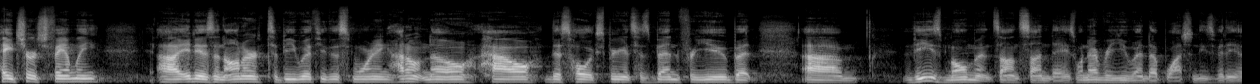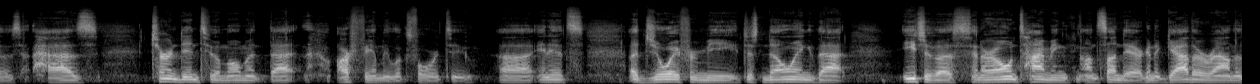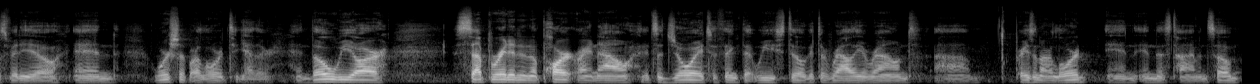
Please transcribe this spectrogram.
Hey, church family. Uh, it is an honor to be with you this morning. I don't know how this whole experience has been for you, but um, these moments on Sundays, whenever you end up watching these videos, has turned into a moment that our family looks forward to. Uh, and it's a joy for me just knowing that each of us in our own timing on Sunday are going to gather around this video and worship our Lord together. And though we are separated and apart right now, it's a joy to think that we still get to rally around um, praising our Lord in, in this time. And so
